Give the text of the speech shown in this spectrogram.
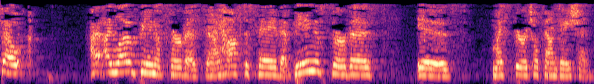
So, I, I love being of service, and I have to say that being of service is my spiritual foundation.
